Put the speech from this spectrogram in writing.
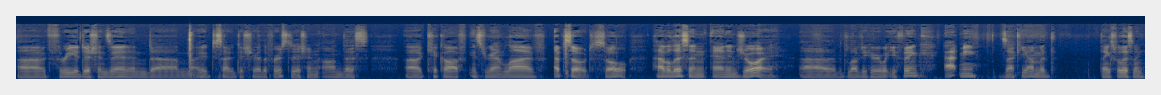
uh, three editions in, and um, I decided to share the first edition on this uh, kickoff Instagram live episode. So have a listen and enjoy. I uh, would love to hear what you think. At me, Zaki Ahmed. Thanks for listening.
